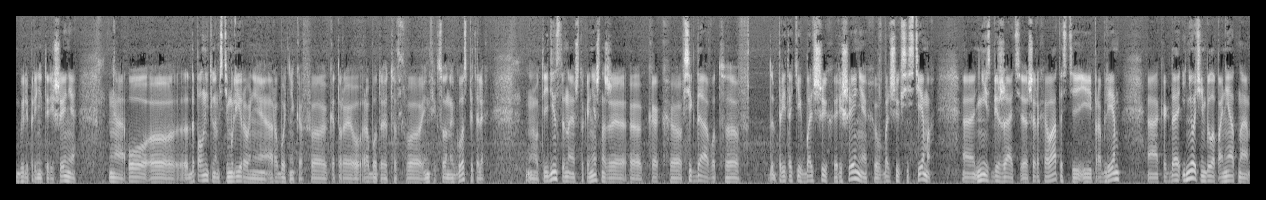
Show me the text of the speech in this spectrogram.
были приняты решения э, о дополнительном стимулировании работников, э, которые работают в инфекционных госпиталях. Вот. Единственное, что, конечно же, э, как всегда вот в при таких больших решениях, в больших системах э, не избежать шероховатости и проблем, э, когда и не очень было понятно,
